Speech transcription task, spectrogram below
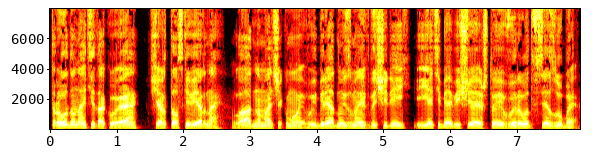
Трудно найти такую, а? Чертовски верно. Ладно, мальчик мой, выбери одну из моих дочерей, и я тебе обещаю, что ей вырвут все зубы.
